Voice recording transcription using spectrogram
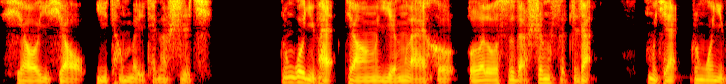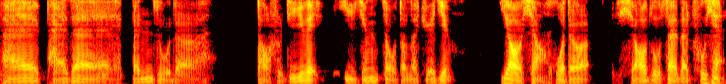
消一消伊藤美诚的士气。中国女排将迎来和俄罗斯的生死之战。目前，中国女排排在本组的倒数第一位，已经走到了绝境。要想获得小组赛的出线，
